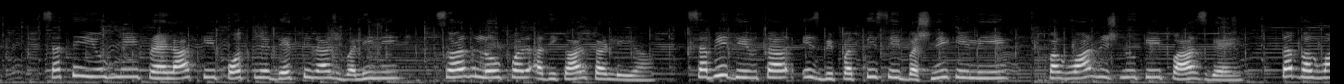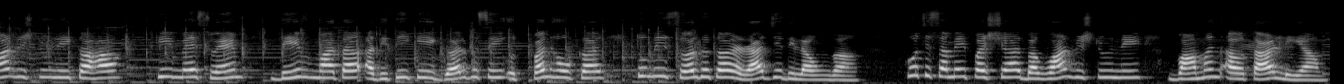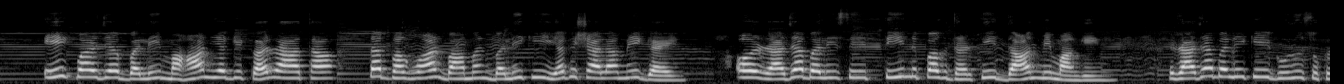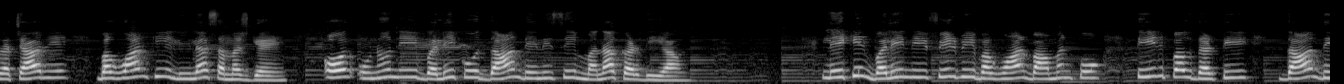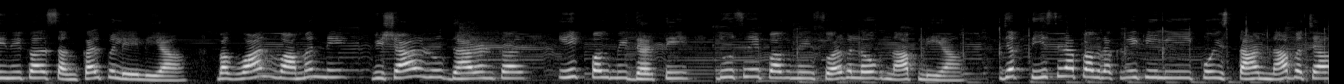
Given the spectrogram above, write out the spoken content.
सत्य युग में प्रहलाद के पौत्र दैत्यराज बलि ने स्वर्ग लोक पर अधिकार कर लिया। सभी देवता इस विपत्ति से बचने के लिए भगवान विष्णु के पास गए। तब भगवान विष्णु ने कहा कि मैं स्वयं देव माता अदिति के गर्भ से उत्पन्न होकर तुम्हें स्वर्ग का राज्य दिलाऊँगा। कुछ समय पश्चात भगवान विष्णु ने वामन अवतार लिया। एक बार जब बलि महान यज्ञ कर रहा था, तब भगवान वामन बलि की यज्ञशाला में गए। और राजा बलि से तीन पग धरती दान में मांगे। राजा बलि के गुरु शुक्राचार्य भगवान की लीला समझ गए और उन्होंने बलि को दान देने से मना कर दिया। लेकिन बलि ने फिर भी भगवान बामन को तीन पग धरती दान देने का संकल्प ले लिया। भगवान वामन ने विशाल रूप धारण कर एक पग में धरती, दूसरे पग में स्वर्गलोक नाप लिया। जब तीसरा पग रखने के लिए कोई स्थान ना बचा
